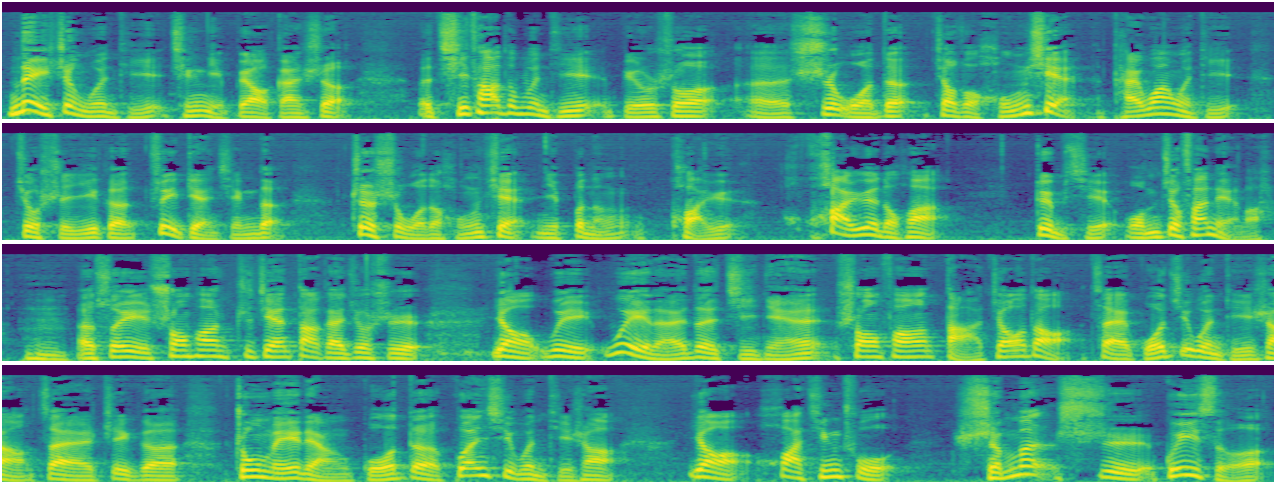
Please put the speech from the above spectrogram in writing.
内政问题，请你不要干涉。呃，其他的问题，比如说呃，是我的叫做红线，台湾问题就是一个最典型的。这是我的红线，你不能跨越。跨越的话，对不起，我们就翻脸了。嗯，呃，所以双方之间大概就是要为未来的几年双方打交道，在国际问题上，在这个中美两国的关系问题上，要划清楚什么是规则，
